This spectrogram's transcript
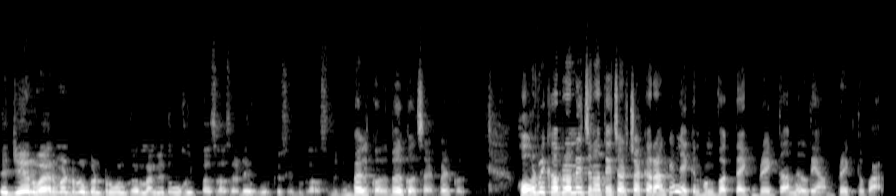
ਤੇ ਜੇ এনवायरमेंट ਨੂੰ ਕੰਟਰੋਲ ਕਰ ਲਾਂਗੇ ਤਾਂ ਉਹੀ ਪੈਸਾ ਸਾਡੇ ਹੋਰ ਕਿਸੇ ਵਿਕਾਸ ਦੇ ਬਿਲਕੁਲ ਬਿਲਕੁਲ ਸਰ ਬਿਲਕੁਲ। ਹੋਰ ਵੀ ਖਬਰਾਂ ਨੇ ਜਿਨ੍ਹਾਂ ਤੇ ਚਰਚਾ ਕਰਾਂਗੇ ਲੇਕਿਨ ਹੁਣ ਵਕਤ ਹੈ ਇੱਕ ਬ੍ਰੇਕ ਦਾ ਮਿਲਦੇ ਹਾਂ ਬ੍ਰੇਕ ਤੋਂ ਬਾਅਦ।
